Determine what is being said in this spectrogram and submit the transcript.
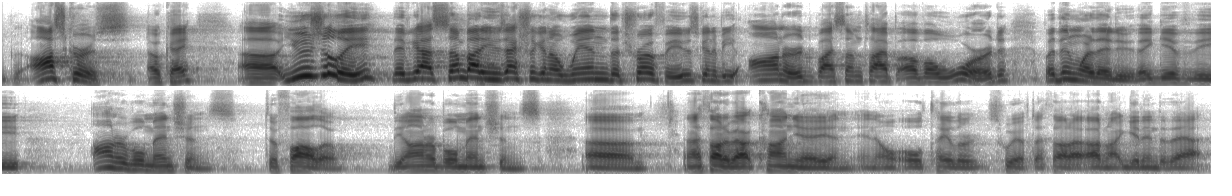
Oscars, okay? Uh, usually, they've got somebody who's actually going to win the trophy, who's going to be honored by some type of award. But then what do they do? They give the honorable mentions to follow the honorable mentions. Um, and I thought about Kanye and, and old Taylor Swift. I thought I ought not get into that.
